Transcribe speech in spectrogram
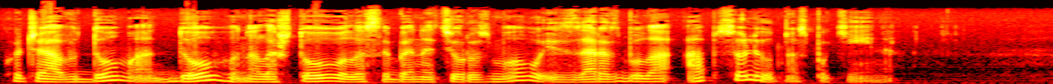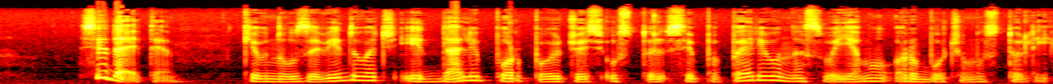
хоча вдома довго налаштовувала себе на цю розмову і зараз була абсолютно спокійна. Сідайте, кивнув завідувач і далі порпуючись у стосі паперів на своєму робочому столі.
